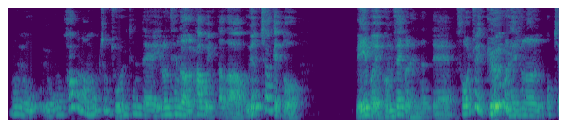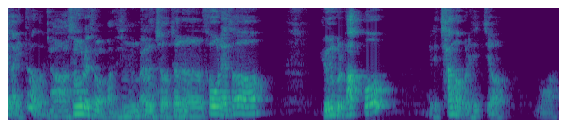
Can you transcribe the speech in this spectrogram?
뭐 요, 요 하고 나면 엄청 좋을 텐데 이런 생각을 하고 있다가 우연찮게 또 네이버에 검색을 했는데 서울 쪽에 교육을 해주는 업체가 있더라고요. 아 서울에서 받으신 음, 건가요? 그렇죠. 저는 서울에서 교육을 받고 이제 창업을 했죠. 뭐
